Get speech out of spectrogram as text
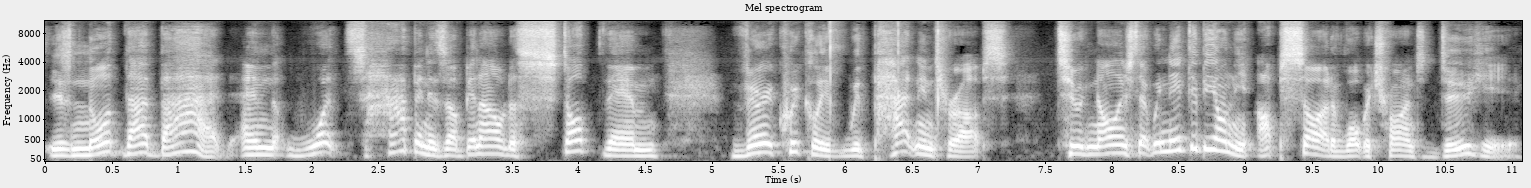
is not that bad. And what's happened is I've been able to stop them very quickly with pattern interrupts to acknowledge that we need to be on the upside of what we're trying to do here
